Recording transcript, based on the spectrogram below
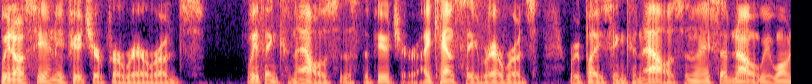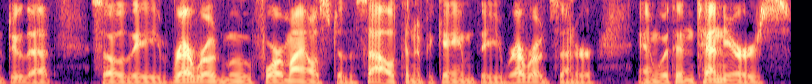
we don't see any future for railroads. We think canals is the future. I can't see railroads replacing canals. And they said, no, we won't do that. So the railroad moved four miles to the south and it became the railroad center. And within 10 years,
